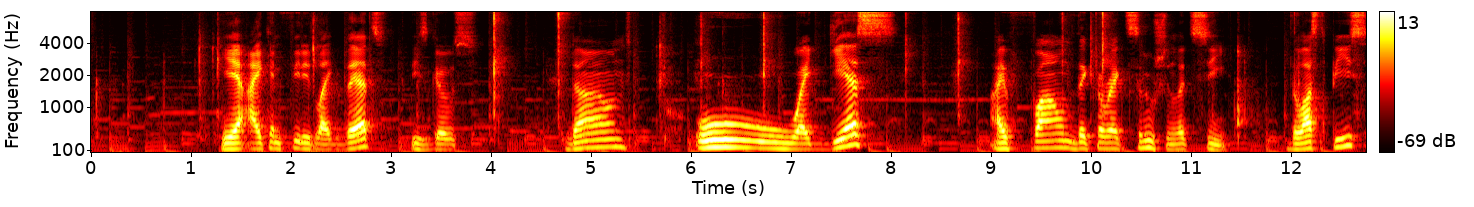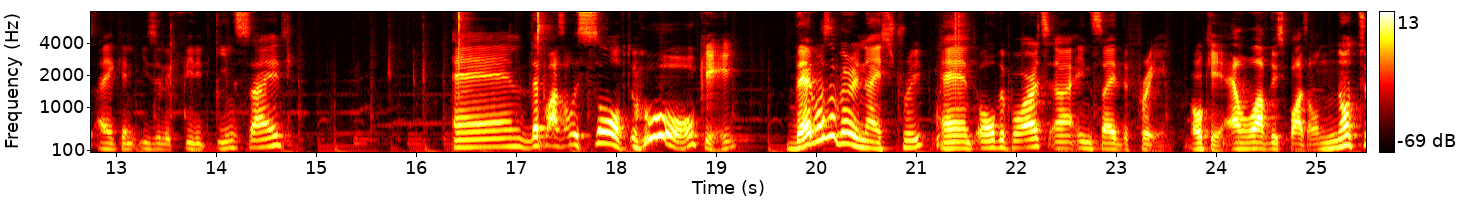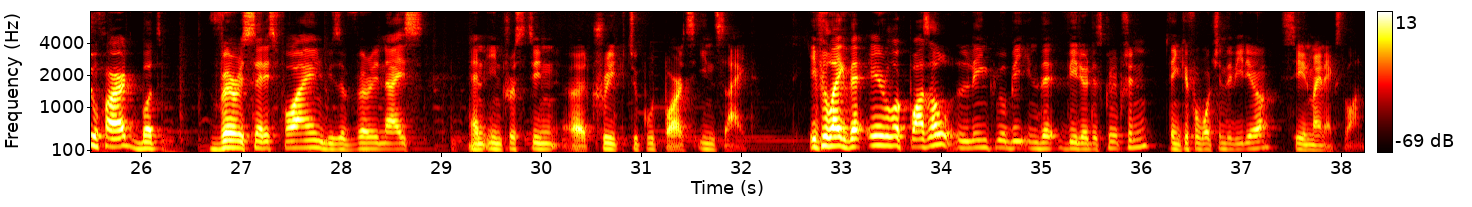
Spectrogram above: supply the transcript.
Yeah, I can fit it like that. This goes down Oh, I guess I found the correct solution. Let's see. The last piece, I can easily fit it inside. And the puzzle is solved. Oh, okay. That was a very nice trick. And all the parts are inside the frame. Okay, I love this puzzle. Not too hard, but very satisfying with a very nice and interesting uh, trick to put parts inside. If you like the airlock puzzle, link will be in the video description. Thank you for watching the video. See you in my next one.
